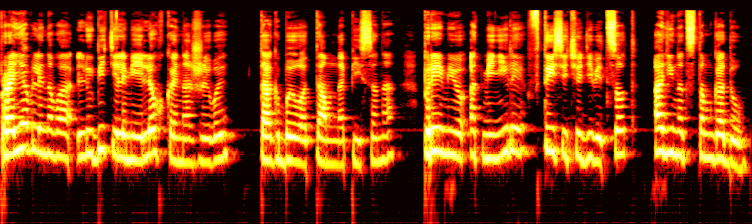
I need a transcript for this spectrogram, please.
проявленного любителями легкой наживы, так было там написано, премию отменили в 1911 году.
